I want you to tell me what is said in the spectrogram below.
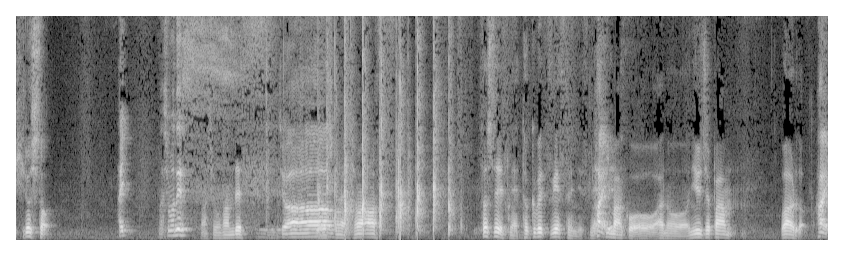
宏とはいマシモです。さんです。こんにちは。よろしくお願いします。そしてですね特別ゲストにですね、はい。今こうあのニュージャパンワールドはい。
